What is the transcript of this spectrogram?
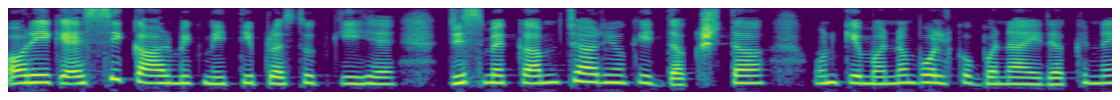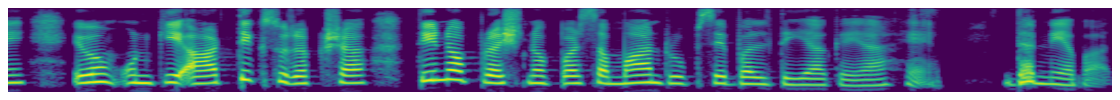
और एक ऐसी कार्मिक नीति प्रस्तुत की है जिसमें कर्मचारियों की दक्षता, उनके मनोबल को बनाए रखने एवं उनकी आर्थिक सुरक्षा तीनों प्रश्नों पर समान रूप से बल दिया गया है। धन्यवाद।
